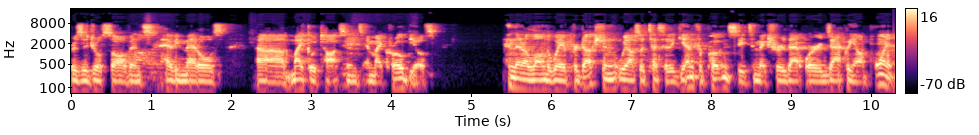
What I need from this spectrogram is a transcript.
residual solvents, heavy metals, uh, mycotoxins, and microbials. And then along the way of production, we also tested again for potency to make sure that we're exactly on point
